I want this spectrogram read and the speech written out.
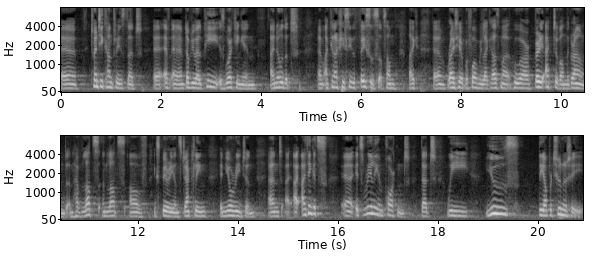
uh, 20 countries that uh, WLP is working in, I know that um, I can actually see the faces of some, like um, right here before me, like Asma, who are very active on the ground and have lots and lots of experience. Jacqueline, in your region. And I, I think it's, uh, it's really important that we use the opportunity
